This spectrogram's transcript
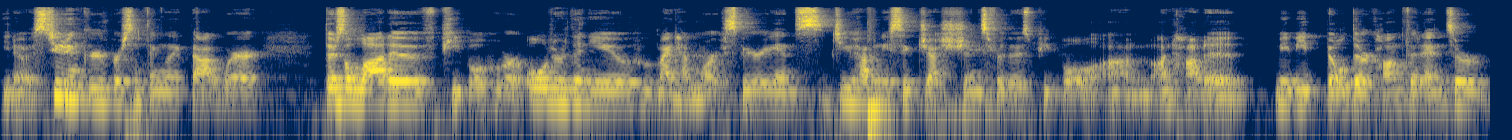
you know, a student group or something like that, where there's a lot of people who are older than you who might have mm-hmm. more experience. Do you have any suggestions for those people um, on how to maybe build their confidence or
